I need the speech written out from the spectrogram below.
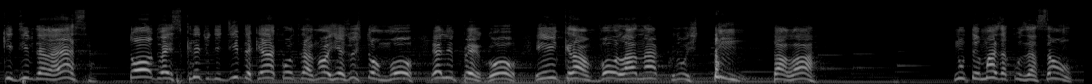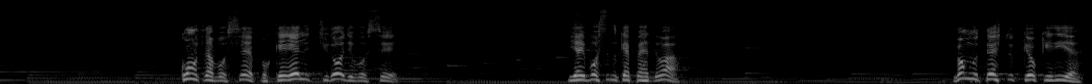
que dívida era essa? Todo é escrito de dívida que era contra nós. Jesus tomou, ele pegou e encravou lá na cruz. Está lá. Não tem mais acusação contra você, porque ele tirou de você. E aí você não quer perdoar? Vamos no texto que eu queria.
